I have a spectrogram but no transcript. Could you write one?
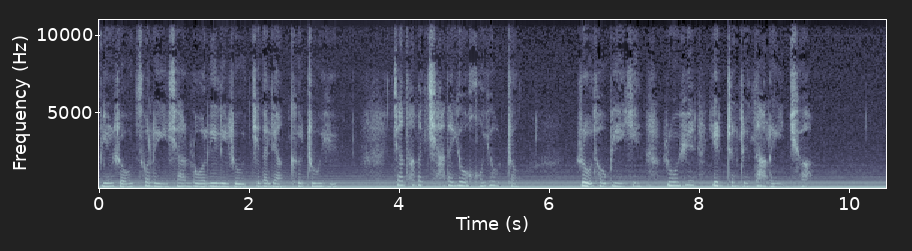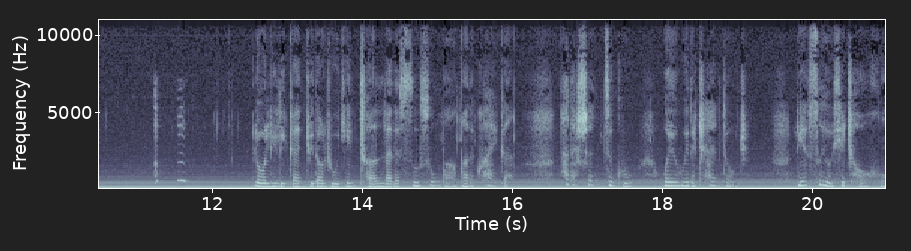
别揉搓了一下罗莉莉乳尖的两颗珠玉，将它们掐得又红又肿，乳头变硬，乳晕也整整大了一圈。罗莉莉感觉到乳尖传来的酥酥麻麻的快感，她的身子骨微微的颤抖着，脸色有些潮红。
